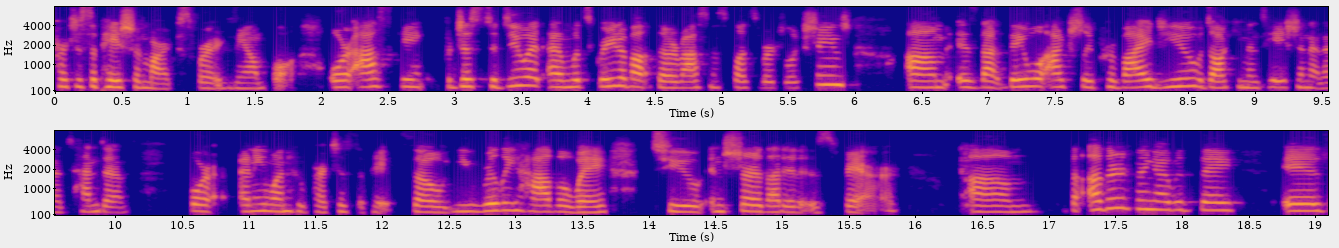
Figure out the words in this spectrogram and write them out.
participation marks, for example, or asking for just to do it. And what's great about the Erasmus Plus Virtual Exchange um, is that they will actually provide you documentation and attendance for anyone who participates. So you really have a way to ensure that it is fair. Um, the other thing I would say is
